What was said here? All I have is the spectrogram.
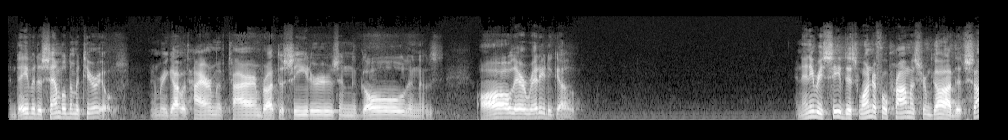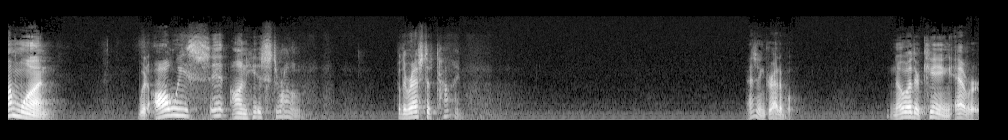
And David assembled the materials. Remember, he got with Hiram of Tyre and brought the cedars and the gold, and it was all there ready to go. And then he received this wonderful promise from God that someone would always sit on his throne for the rest of time. That's incredible. No other king ever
